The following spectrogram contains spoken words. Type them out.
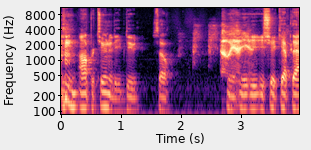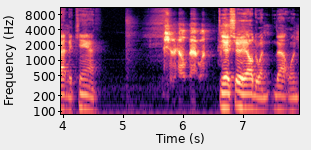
opportunity, dude. So Oh yeah, you, yeah. you should have kept that in the can. should have held that one. Yeah, should have held one. That one.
